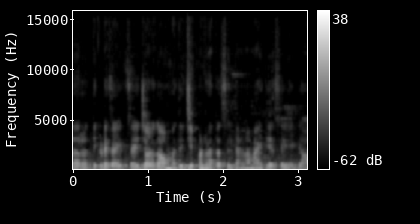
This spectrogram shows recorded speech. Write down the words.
तर तिकडे जायचं आहे जळगावमध्ये जे पण राहत असेल त्यांना माहिती असेल हे गाव.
